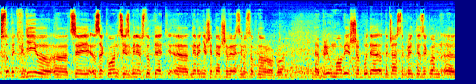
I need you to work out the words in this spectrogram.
Вступить в дію е, цей закон, ці зміни вступлять е, не раніше 1 вересня наступного року. Е, При умові, що буде одночасно прийнятий закон е,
